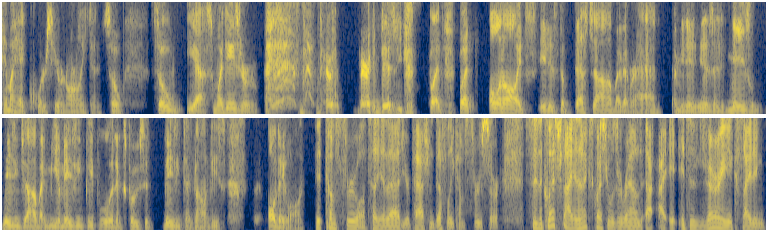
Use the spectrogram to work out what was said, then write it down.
in my headquarters here in Arlington. So so yeah, so my days are very very busy, but but all in all, it's it is the best job I've ever had. I mean, it is an amazing amazing job. I meet amazing people and exposed to amazing technologies all day long. It comes through. I'll tell you that your passion definitely comes through, sir. So the question I, the next question was around. I, it's a very exciting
